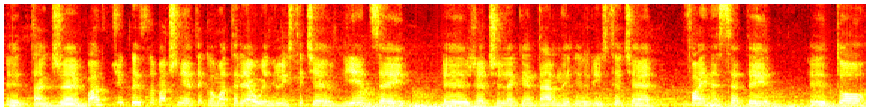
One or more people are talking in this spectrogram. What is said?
E, Także bardzo dziękuję za zobaczenie tego materiału. Jeżeli chcecie więcej e, rzeczy legendarnych, jeżeli chcecie fajne sety, e, to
